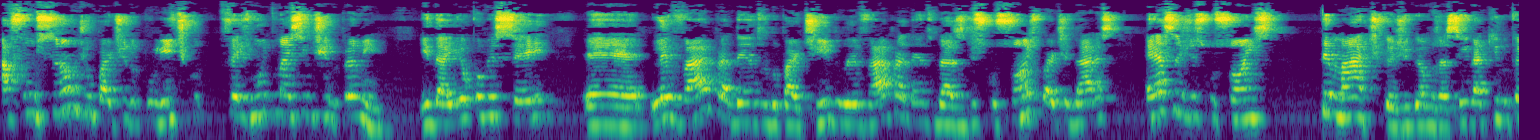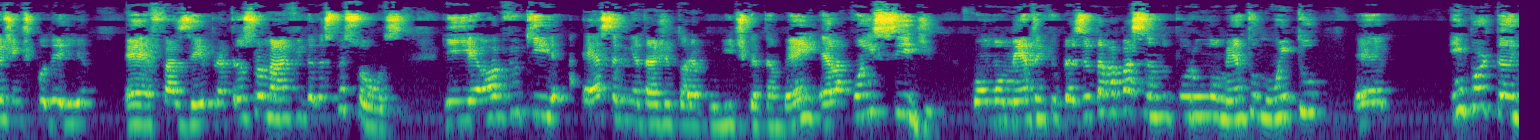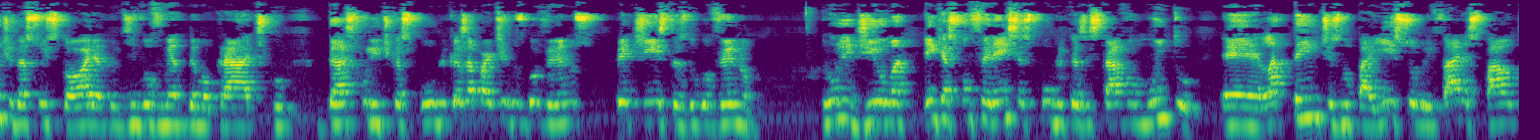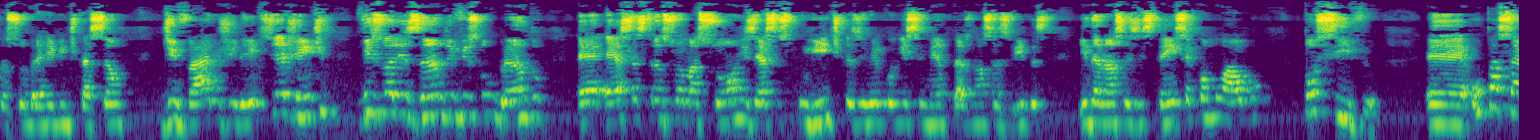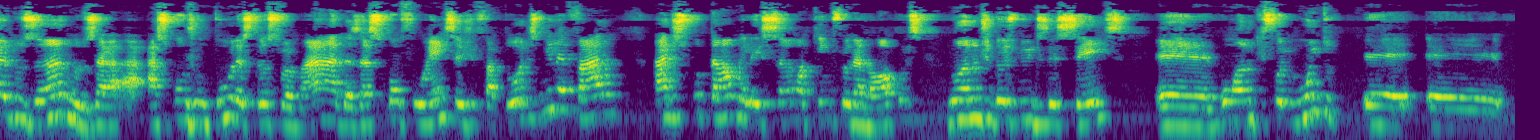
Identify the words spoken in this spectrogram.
a função de um partido político fez muito mais sentido para mim. E daí eu comecei é, levar para dentro do partido, levar para dentro das discussões partidárias essas discussões temáticas, digamos assim, daquilo que a gente poderia é, fazer para transformar a vida das pessoas. E é óbvio que essa minha trajetória política também, ela coincide com o momento em que o Brasil estava passando por um momento muito é, importante da sua história, do desenvolvimento democrático, das políticas públicas a partir dos governos petistas, do governo Lula e Dilma, em que as conferências públicas estavam muito é, latentes no país sobre várias pautas, sobre a reivindicação de vários direitos, e a gente visualizando e vislumbrando é, essas transformações, essas políticas e reconhecimento das nossas vidas e da nossa existência como algo possível. É, o passar dos anos, a, a, as conjunturas transformadas, as confluências de fatores me levaram a disputar uma eleição aqui em Florianópolis no ano de 2016, é, um ano que foi muito é, é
